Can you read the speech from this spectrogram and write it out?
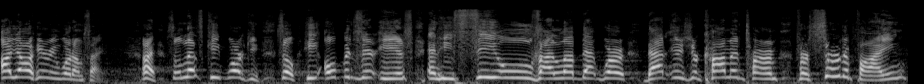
Are y'all hearing what I'm saying? All right, so let's keep working. So he opens their ears and he seals. I love that word. That is your common term for certifying,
